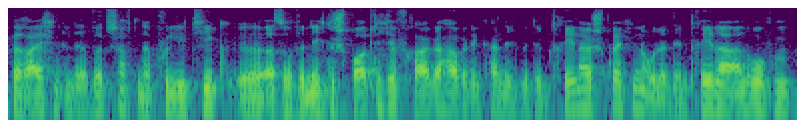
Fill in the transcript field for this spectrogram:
Bereichen in der Wirtschaft, in der Politik. Äh, also wenn ich eine sportliche Frage habe, dann kann ich mit dem Trainer sprechen oder den Trainer anrufen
